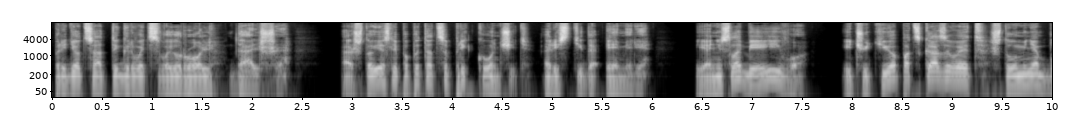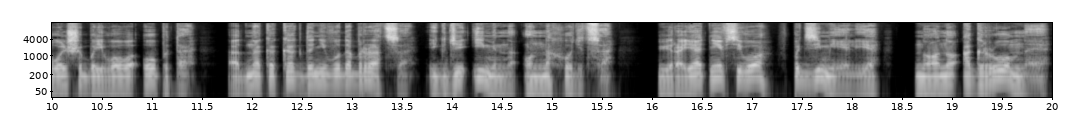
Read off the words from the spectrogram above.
придется отыгрывать свою роль дальше. А что, если попытаться прикончить Аристида Эмери? Я не слабее его. И чутье подсказывает, что у меня больше боевого опыта. Однако как до него добраться и где именно он находится? Вероятнее всего, в подземелье. Но оно огромное,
